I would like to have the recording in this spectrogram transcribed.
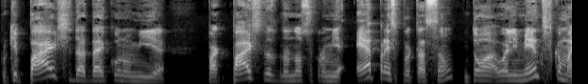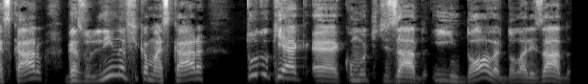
porque parte da, economia, parte da, da nossa economia é para exportação, então o alimento fica mais caro, gasolina fica mais cara, tudo que é, é comoditizado e em dólar, dolarizado,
